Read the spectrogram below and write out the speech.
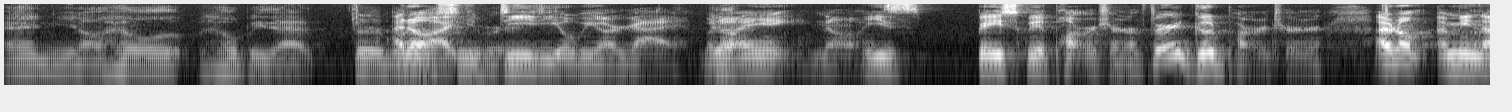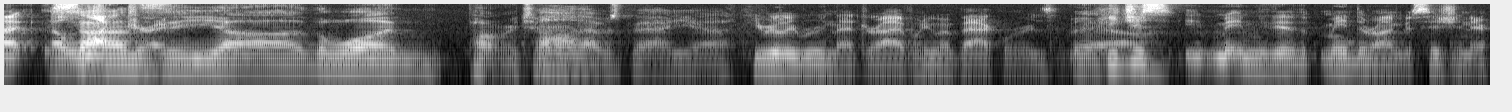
and you know he'll he'll be that third I know I, receiver. Dede will be our guy, but Yep. I ain't. No, he's basically a punt returner, very good punt returner. I don't. I mean, not Sans electric. the uh, the one punt returner. Oh, that was bad. Yeah, he really ruined that drive when he went backwards. Yeah. He just made, the- made the wrong decision there.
